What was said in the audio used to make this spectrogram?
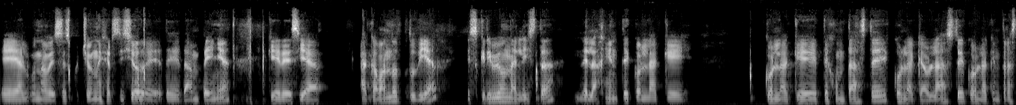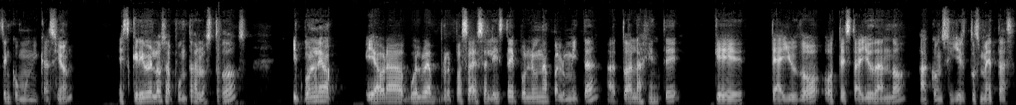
eh, alguna vez escuché un ejercicio de, de Dan Peña que decía, acabando tu día, escribe una lista de la gente con la que con la que te juntaste, con la que hablaste, con la que entraste en comunicación, escríbelos, apúntalos todos y ponle y ahora vuelve a repasar esa lista y ponle una palomita a toda la gente que te ayudó o te está ayudando a conseguir tus metas.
